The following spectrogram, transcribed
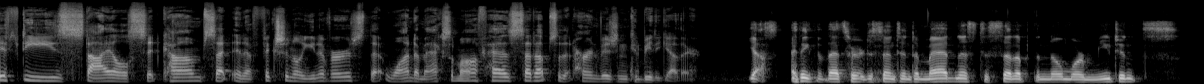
50s style sitcom set in a fictional universe that Wanda Maximoff has set up so that her and Vision could be together. Yes, I think that that's her descent into madness to set up the No More Mutants.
